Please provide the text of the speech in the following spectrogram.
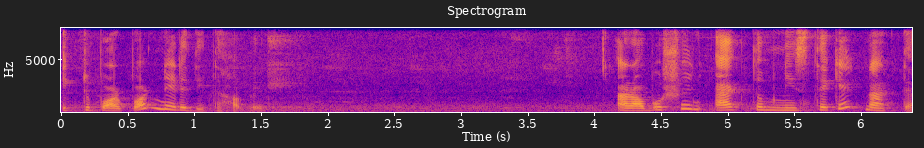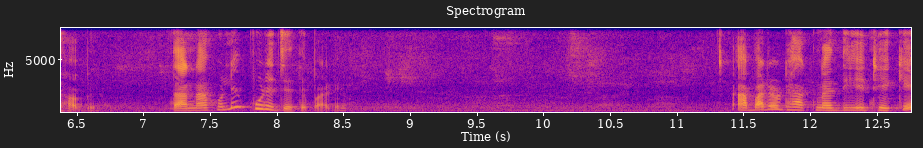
একটু পরপর নেড়ে দিতে হবে। আর অবশ্যই একদম নিচ থেকে নাড়তে হবে। তা না হলে পুড়ে যেতে পারে। আবারও ঢাকনা দিয়ে ঢেকে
